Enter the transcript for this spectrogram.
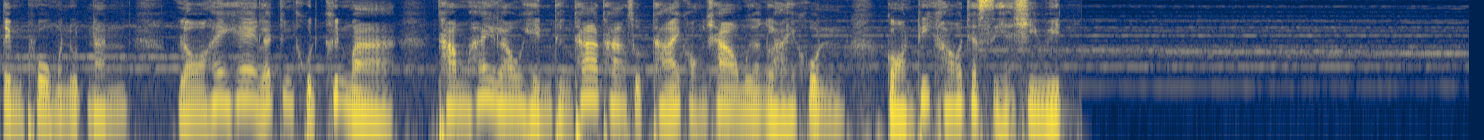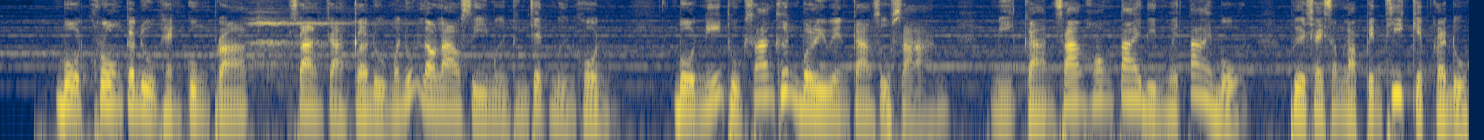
เต็มโพรงมนุษย์นั้น รอให้แห้งแล้วจึงขุดขึ้นมาทำให้เราเห็นถึงท่าทางสุดท้ายของชาวเมืองหลายคน ก่อนที่เขาจะเสียชีวิต โบสถ์โครงกระดูกแห่งกรุงปราก สร้างจากกระดูกมนุษย์ราวๆ 40,000ถึง70,000 คน โบสถ์นี้ถูกสร้างขึ้นบริเวณกลางสุสาน มีการสร้างห้องใต้ดินไว้ใต้โบสถ์เพื่อใช้สำหรับเป็นที่เก็บกระดูก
